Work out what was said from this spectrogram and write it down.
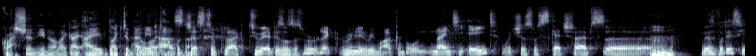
question. You know like I, I like to build I mean, on top us of that. just to plug two episodes that were like really remarkable. 98, which is with Sketchfab's, uh, what is, what is he?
